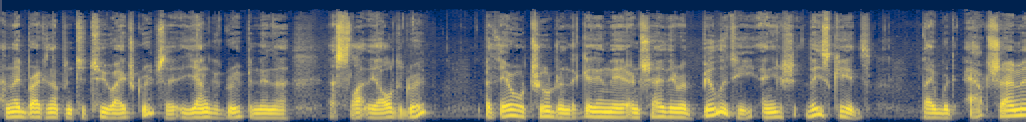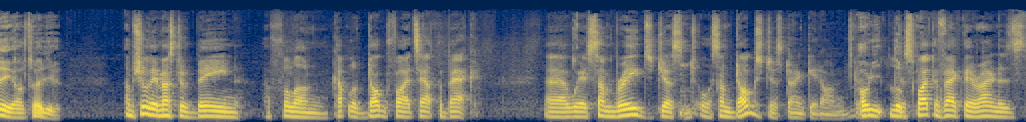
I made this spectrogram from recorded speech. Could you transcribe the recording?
and they're broken up into two age groups: a younger group and then a, a slightly older group. But they're all children that get in there and show their ability. And you sh- these kids, they would outshow me. I'll tell you. I'm sure there must have been a full-on couple of dog fights out the back. Uh, where some breeds just, or some dogs just don't get on, Oh, look- despite the fact their owners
